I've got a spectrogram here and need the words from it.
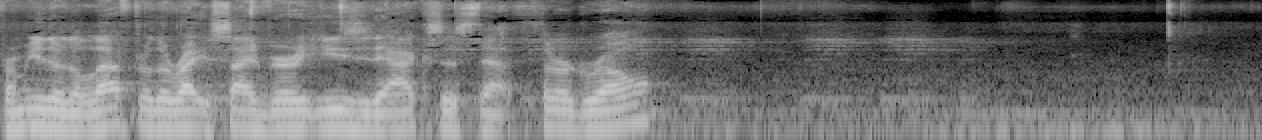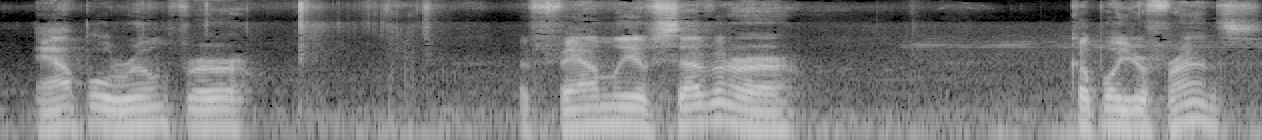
from either the left or the right side, very easy to access that third row. Ample room for a family of seven or a couple of your friends.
